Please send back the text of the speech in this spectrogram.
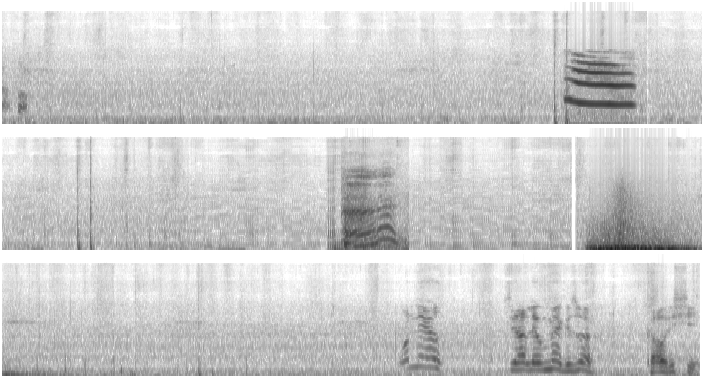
Ah, fuck. One nil. See that little meg as well? Cold as shit.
